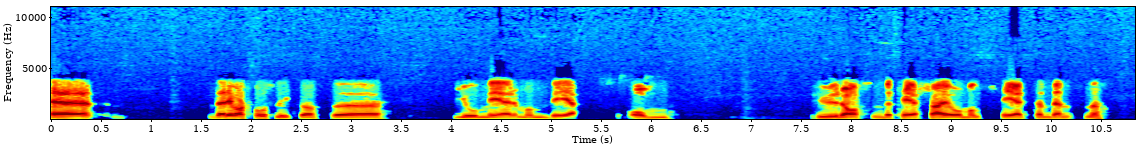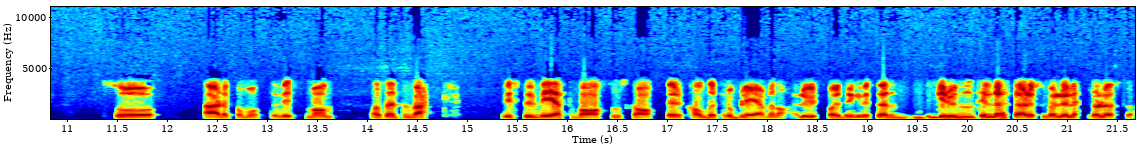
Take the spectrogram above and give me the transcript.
Eh, det er i hvert fall slik at eh, jo mer man vet om hvordan rasen beter seg, og man ser tendensene, så er det på en måte hvis man Altså etter hvert Hvis du vet hva som skaper, kall det problemet, da, eller utfordringer, hvis du vet grunnen til det, så er det selvfølgelig lettere å løse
